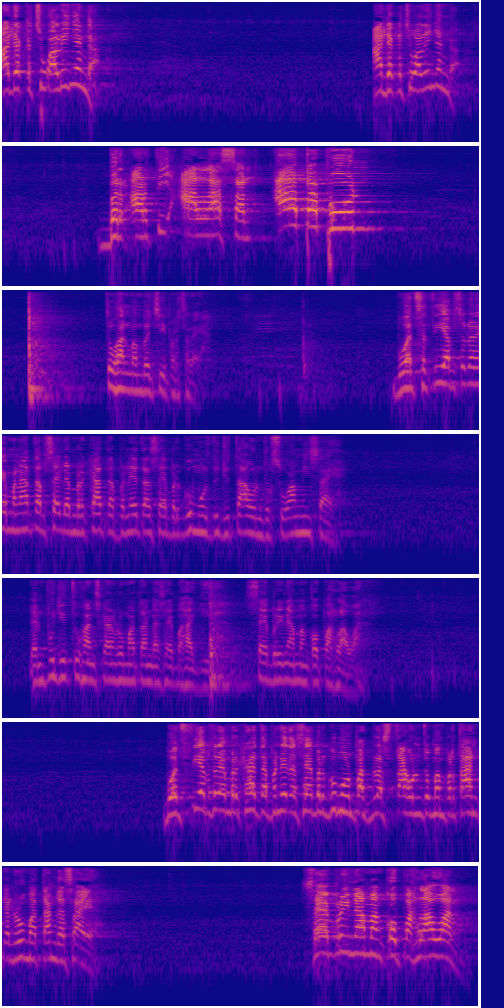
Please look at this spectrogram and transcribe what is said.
Ada kecualinya nggak? Ada kecualinya nggak? Berarti alasan apa pun Tuhan membenci perceraian. Buat setiap saudara yang menatap saya dan berkata, pendeta saya bergumul tujuh tahun untuk suami saya. Dan puji Tuhan sekarang rumah tangga saya bahagia. Saya beri nama engkau pahlawan. Buat setiap saudara yang berkata, pendeta saya bergumul 14 tahun untuk mempertahankan rumah tangga saya. Saya beri nama engkau pahlawan.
